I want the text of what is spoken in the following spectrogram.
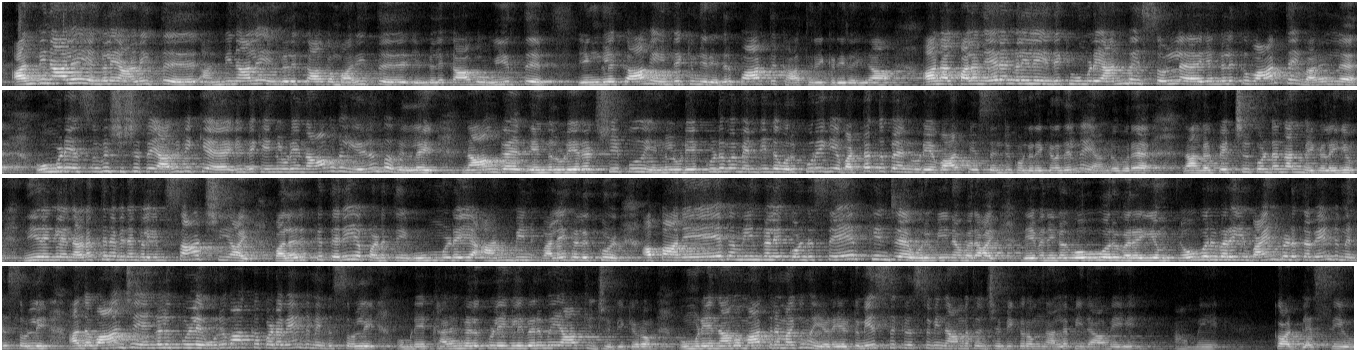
அன்பினாலே எங்களை அணைத்து அன்பினாலே எங்களுக்காக மறித்து எங்களுக்காக உயிர்த்து எங்களுக்காக இன்றைக்கும் நீர் எதிர்பார்த்து காத்திருக்கிறீர் ஐயா. ஆனால் பல நேரங்களிலே இன்றைக்கு உம்முடைய அன்பை சொல்ல எங்களுக்கு வார்த்தை வரல. உம்முடைய சுவிசிஷத்தை அறிவிக்க இன்றைக்கு எங்களுடைய நாவுகள் எழும்பவில்லை. நாங்கள் எங்களுடைய ரட்சிப்பு எங்களுடைய குடும்பம் என்கின்ற ஒரு குறுகிய வட்டத்துக்குள் எங்களுடைய வாழ்க்கையை சென்று கொண்டிருக்கிறது இல்லையா? ஆண்டவரே நாங்கள் பெற்றுக்கொண்ட நன்மைகளையும் நீர் எங்களை நடத்தின விதங்களையும் சாட்சியாய் பலருக்கு தெரியப்படுத்தி உம்முடைய அன்பின் வலைகளுக்குள் அப்பா அநேக மீன்களை கொண்டு சேர்க்கின்ற ஒரு மீனவராய் தேவனைகள் ஒவ்வொருவரையும் ஒவ்வொருவரையும் பயன்படுத்த வேண்டும் என்று சொல்லி அந்த வாஞ்சை எங்களுக்குள்ளே உருவாக்கப்பட வேண்டும் என்று சொல்லி உம்முடைய கரங்களுக்குள்ளே எங்களை வெறுமையாக்கி ஜெபிக்கிறோம். உம்முடைய நாம மாத்திரம் மகிமை இயேசு கிறிஸ்துவின் நாமத்தில் ஜெபிக்கிறோம். நல்ல பிதாவே ஆமென். God bless you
